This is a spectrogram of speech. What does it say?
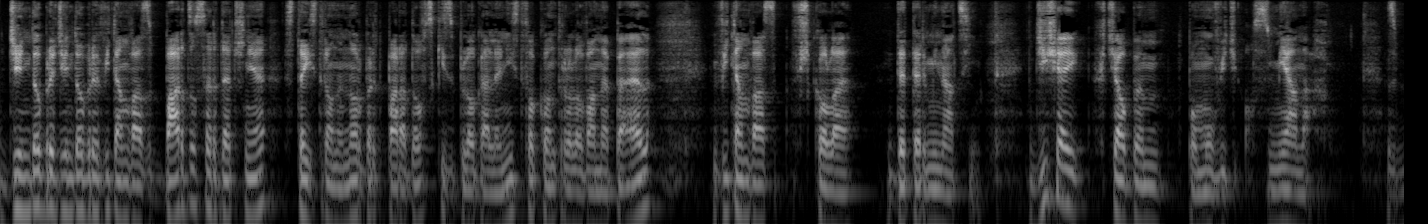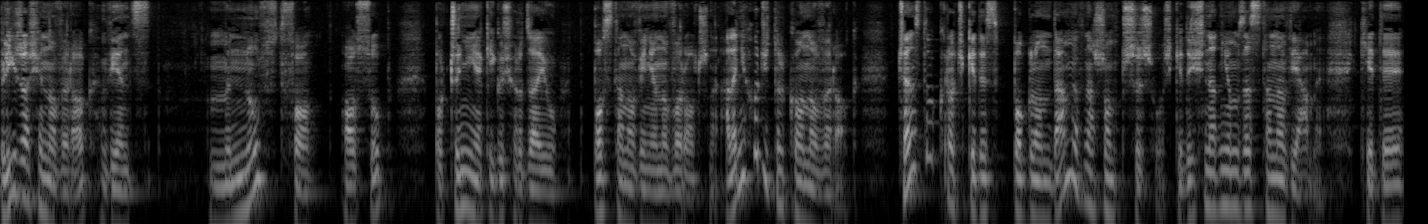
Dzień dobry, dzień dobry, witam Was bardzo serdecznie. Z tej strony Norbert Paradowski z bloga lenistwokontrolowane.pl. Witam Was w szkole determinacji. Dzisiaj chciałbym pomówić o zmianach. Zbliża się nowy rok, więc mnóstwo osób poczyni jakiegoś rodzaju postanowienia noworoczne. Ale nie chodzi tylko o nowy rok. Częstokroć, kiedy spoglądamy w naszą przyszłość, kiedy się nad nią zastanawiamy, kiedy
